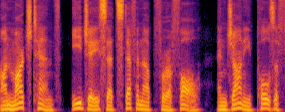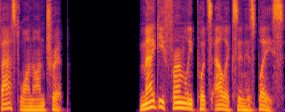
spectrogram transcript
on March 10, EJ sets Stefan up for a fall, and Johnny pulls a fast one on Tripp. Maggie firmly puts Alex in his place,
